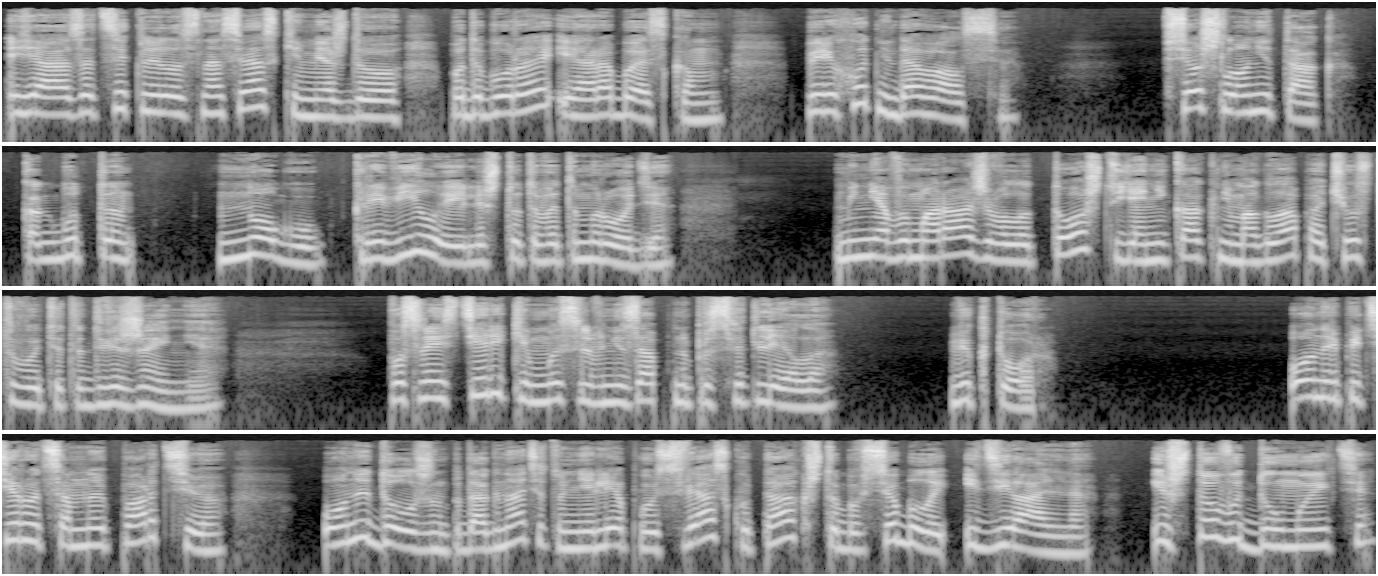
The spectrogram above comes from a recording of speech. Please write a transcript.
Я зациклилась на связке между Подобуре и Арабеском. Переход не давался. Все шло не так, как будто ногу кривило или что-то в этом роде. Меня вымораживало то, что я никак не могла почувствовать это движение. После истерики мысль внезапно просветлела. Виктор. Он репетирует со мной партию, он и должен подогнать эту нелепую связку так, чтобы все было идеально. И что вы думаете?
